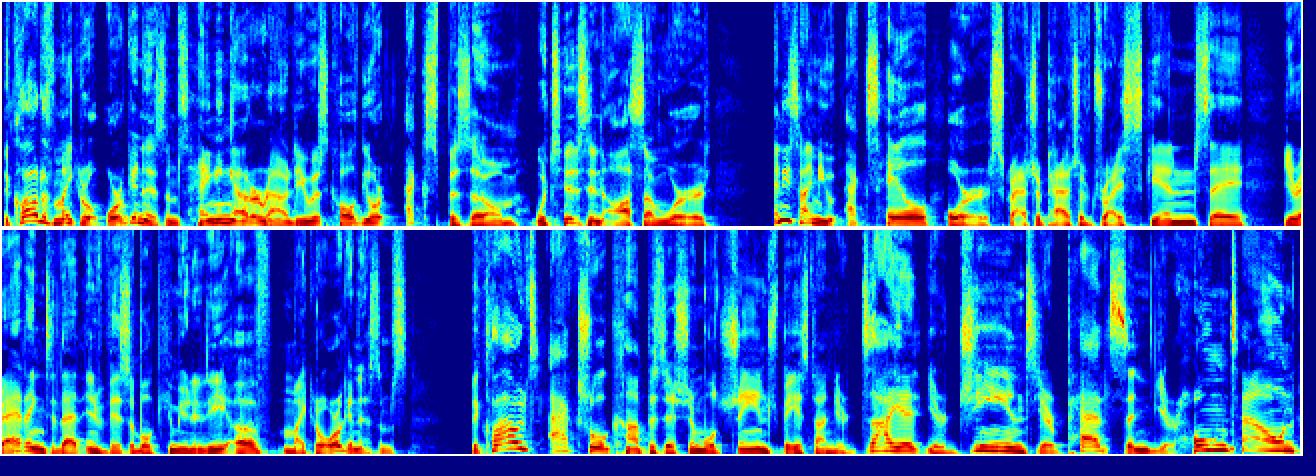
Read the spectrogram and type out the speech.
The cloud of microorganisms hanging out around you is called your exposome, which is an awesome word. Anytime you exhale or scratch a patch of dry skin, say, you're adding to that invisible community of microorganisms. The cloud's actual composition will change based on your diet, your genes, your pets, and your hometown,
